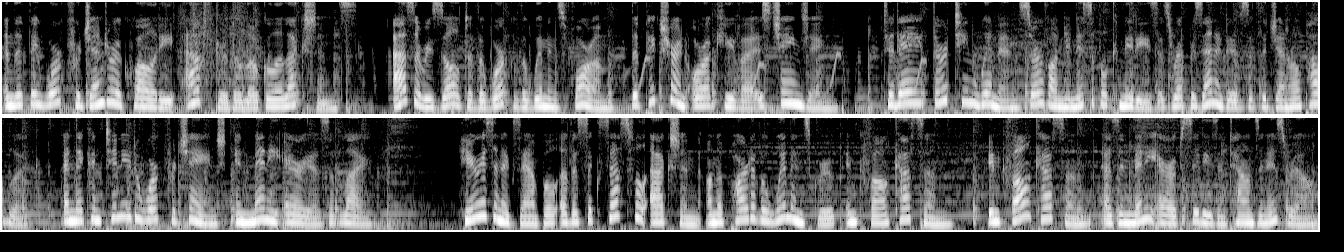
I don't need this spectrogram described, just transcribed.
and that they work for gender equality after the local elections. As a result of the work of the Women's Forum, the picture in Or Akiva is changing. Today, 13 women serve on municipal committees as representatives of the general public, and they continue to work for change in many areas of life. Here is an example of a successful action on the part of a women's group in Kfar Qasim. In Kfar Qasim, as in many Arab cities and towns in Israel,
